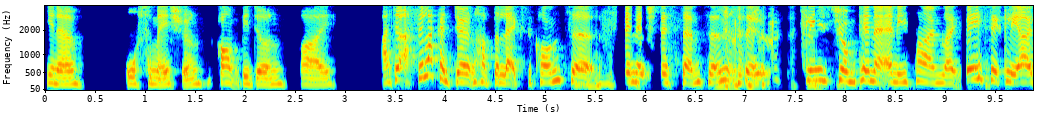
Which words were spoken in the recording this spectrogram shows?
you know, automation, can't be done by. I, I feel like I don't have the lexicon to mm. finish this sentence. So please jump in at any time. Like basically, I,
